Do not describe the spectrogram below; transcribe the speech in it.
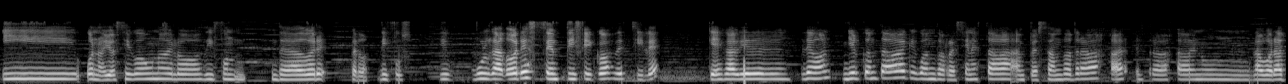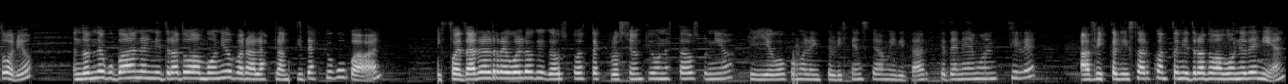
Y bueno, yo sigo a uno de los difundadores, perdón, difus- divulgadores científicos de Chile, que es Gabriel León, y él contaba que cuando recién estaba empezando a trabajar, él trabajaba en un laboratorio en donde ocupaban el nitrato de amonio para las plantitas que ocupaban, y fue tal el revuelo que causó esta explosión que hubo en Estados Unidos que llegó como la inteligencia militar que tenemos en Chile a fiscalizar cuánto nitrato de amonio tenían,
